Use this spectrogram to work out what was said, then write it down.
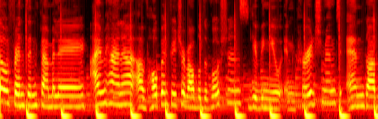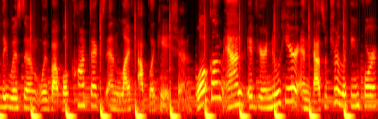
Hello, friends and family. I'm Hannah of Hope and Future Bible Devotions, giving you encouragement and godly wisdom with Bible context and life application. Welcome, and if you're new here and that's what you're looking for,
